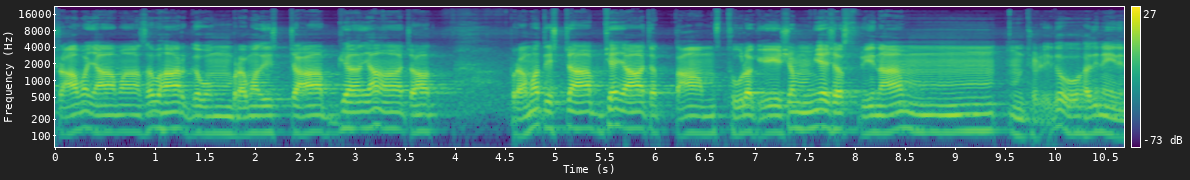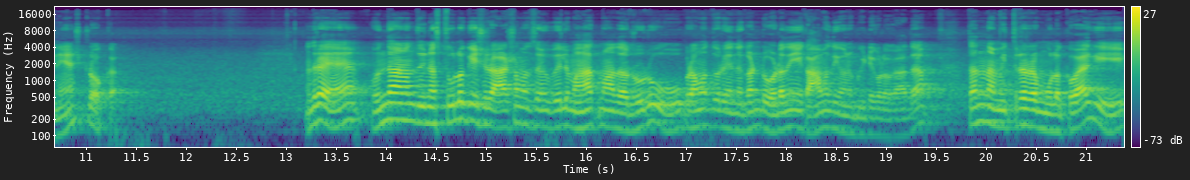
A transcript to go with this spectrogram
ಶ್ರಾವಯಾಮಾಸ ಭಾರ್ಗವಂ ಪ್ರಮದಿಶ್ಚಾಭ್ಯಯಾಚಾತ್ ಪ್ರಮತಿಶ್ಚಾಭ್ಯಯಾಚತ್ತಾಂ ಸ್ಥೂಲಕೇಶಂ ಯಶಸ್ವಿನಾಂ. ಅಂಥೇಳಿದು ಹದಿನೈದನೇ ಶ್ಲೋಕ. ಅಂದರೆ ಒಂದಾನೊಂದು ಸ್ಥೂಲಕೇಶ್ವರ ಆಶ್ರಮದ ಸಮೀಪದಲ್ಲಿ ಮಹಾತ್ಮಾದ ರುರು ಬ್ರಹ್ಮದ್ವರೆಯನ್ನು ಕಂಡು ಒಡನೆಯೇ ಕಾಮದೇವನ ಪೀಠೆಗೊಳಗಾದ ತನ್ನ ಮಿತ್ರರ ಮೂಲಕವಾಗಿ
